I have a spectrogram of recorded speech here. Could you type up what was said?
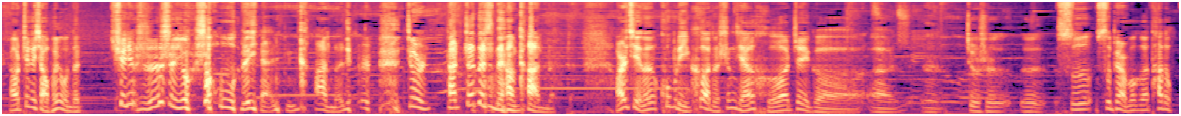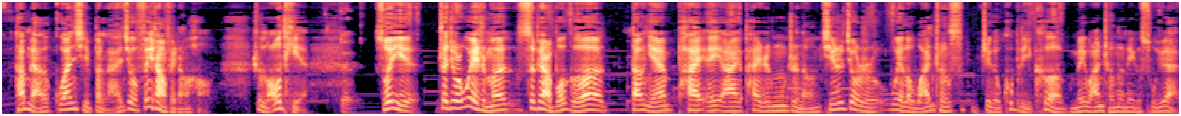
然后这个小朋友呢，确确实实是用手捂着眼睛看的，就是就是他真的是那样看的。而且呢，库布里克呢生前和这个呃呃，就是呃斯斯皮尔伯格他的他们俩的关系本来就非常非常好，是老铁。对，所以这就是为什么斯皮尔伯格当年拍 AI 拍人工智能，其实就是为了完成这个库布里克没完成的那个夙愿。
